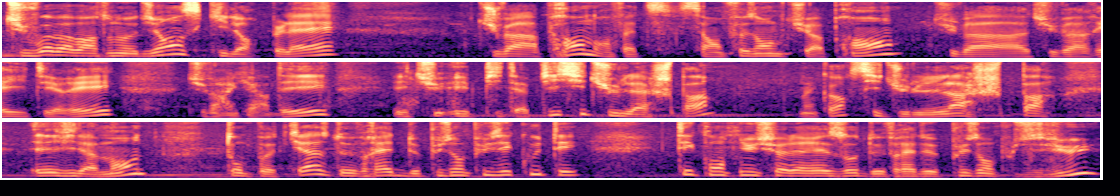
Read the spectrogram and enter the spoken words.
tu vois par ton audience qui leur plaît, tu vas apprendre en fait. C'est en faisant que tu apprends, tu vas, tu vas réitérer, tu vas regarder, et, petit à petit, si tu lâches pas, d'accord Si tu lâches pas, évidemment, ton podcast devrait être de plus en plus écouté. Tes contenus sur les réseaux devraient être de plus en plus vus,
